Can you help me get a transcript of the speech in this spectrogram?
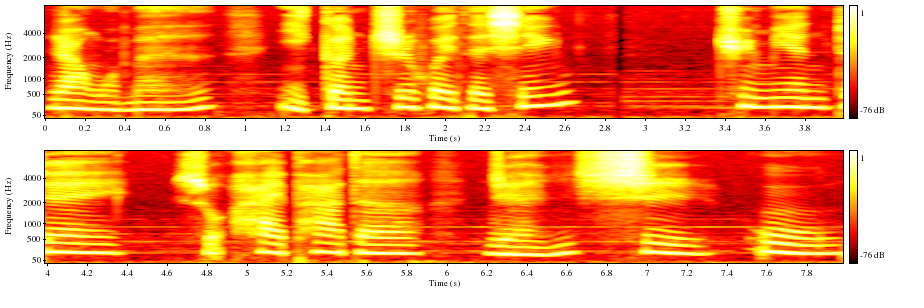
让我们以更智慧的心去面对所害怕的人事物。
